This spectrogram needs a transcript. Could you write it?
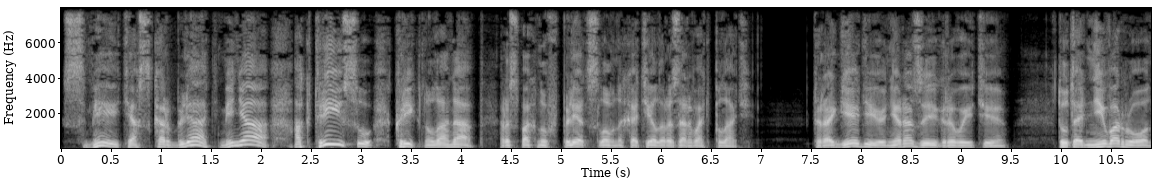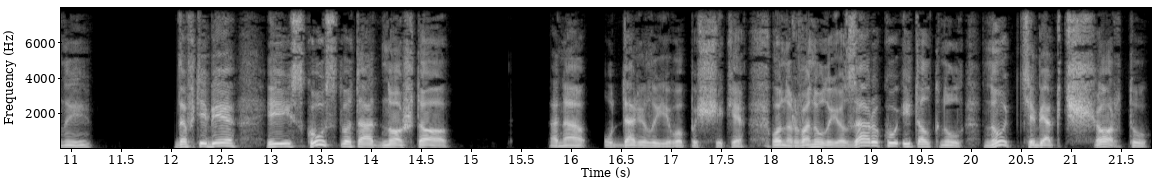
«Смеете оскорблять меня, актрису!» — крикнула она, распахнув плед, словно хотела разорвать платье. «Трагедию не разыгрывайте. Тут одни вороны. Да в тебе и искусство-то одно, что...» Она ударила его по щеке. Он рванул ее за руку и толкнул. «Ну, тебя к черту!»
